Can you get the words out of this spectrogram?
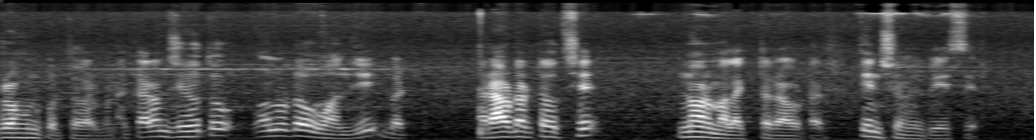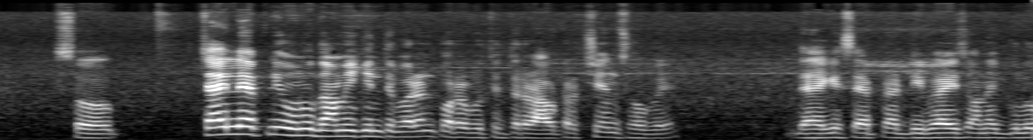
গ্রহণ করতে পারবে না। কারণ যেহেতু অনুটা ওয়ান জি বাট রাউটারটা হচ্ছে নর্মাল একটা রাউটার তিনশো এমবিপিএস এর। সো চাইলে আপনি অনু দামি কিনতে পারেন, পরবর্তীতে রাউটার চেঞ্জ হবে। দেখা গেছে আপনার ডিভাইস অনেকগুলো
